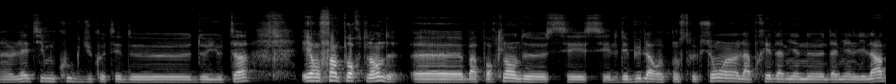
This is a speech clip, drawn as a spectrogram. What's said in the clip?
Euh, let him cook du côté de, Utah. Et enfin Portland. Euh, bah Portland, c'est le début de la reconstruction, hein, l'après Damien, Damien Lillard.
